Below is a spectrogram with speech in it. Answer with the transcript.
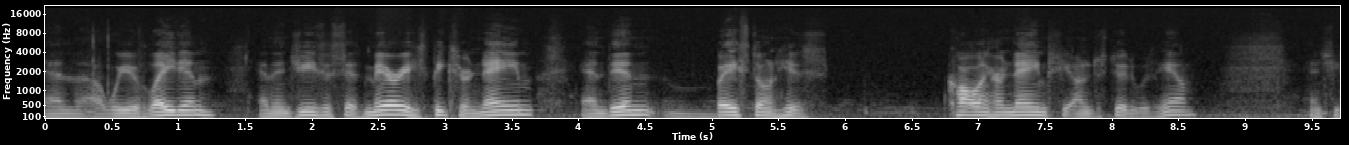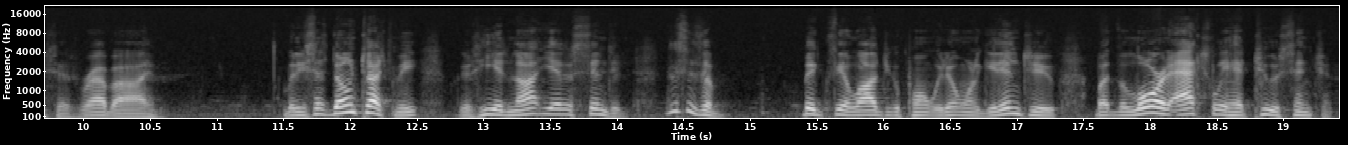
and uh, we have laid him. And then Jesus says, Mary, he speaks her name, and then based on his calling her name, she understood it was him. And she says, Rabbi. But he says, Don't touch me, because he had not yet ascended. This is a big theological point we don't want to get into, but the Lord actually had two ascensions.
